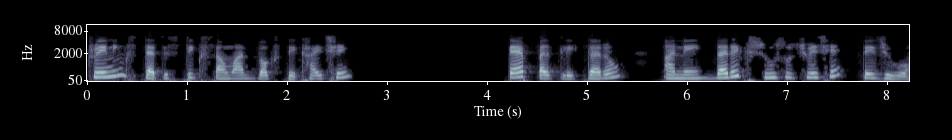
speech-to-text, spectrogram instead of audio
ટ્રેનિંગ સ્ટેટિસ્ટિક્સ સંવાદ બોક્સ દેખાય છે. ટેબ પર ક્લિક કરો અને દરેક શું સૂચવે છે તે જુઓ.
